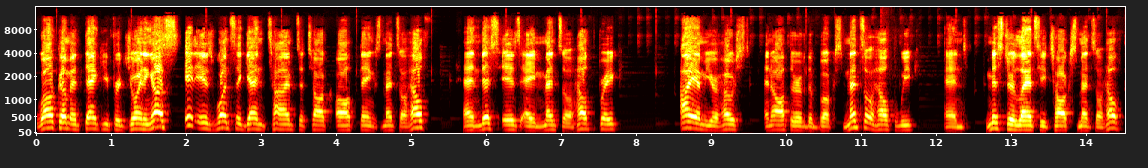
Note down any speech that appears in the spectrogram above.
Welcome and thank you for joining us. It is once again time to talk all things mental health and this is a mental health break. I am your host and author of the books Mental Health Week and Mr. Lanci Talks Mental Health,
